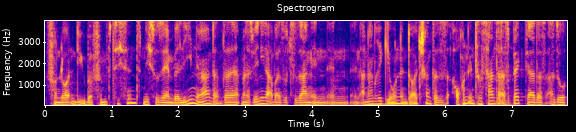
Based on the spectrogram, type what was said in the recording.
von Leuten, die über 50 sind, nicht so sehr in Berlin, ja, da, da hat man das weniger, aber sozusagen in, in, in anderen Regionen in Deutschland. Das ist auch ein interessanter Aspekt, ja, dass also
